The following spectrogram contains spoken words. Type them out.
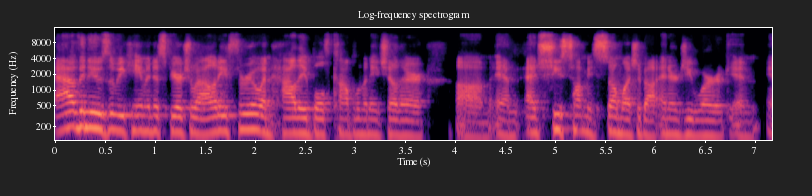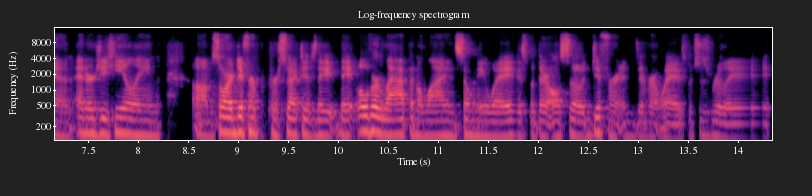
avenues that we came into spirituality through and how they both complement each other. Um, and and she's taught me so much about energy work and and energy healing. Um, so our different perspectives they they overlap and align in so many ways, but they're also different in different ways, which is really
